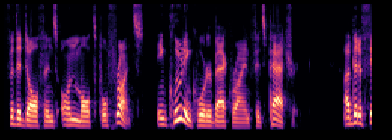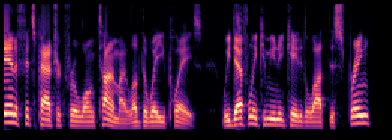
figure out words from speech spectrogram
for the Dolphins on multiple fronts, including quarterback Ryan Fitzpatrick. I've been a fan of Fitzpatrick for a long time. I love the way he plays. We definitely communicated a lot this spring.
